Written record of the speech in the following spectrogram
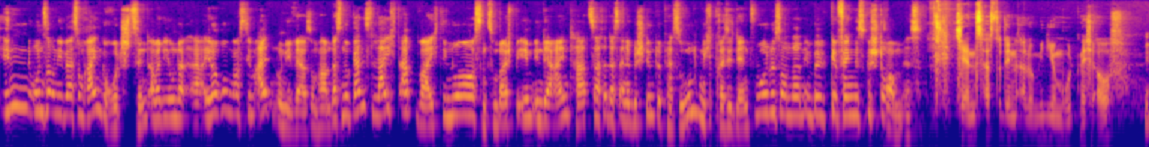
in unser Universum reingerutscht sind, aber die Erinnerungen aus dem alten Universum haben, das nur ganz leicht abweicht in Nuancen. Zum Beispiel eben in der einen Tatsache, dass eine bestimmte Person nicht Präsident wurde, sondern im Gefängnis gestorben ist. Jens, hast du den Aluminiumhut nicht auf?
